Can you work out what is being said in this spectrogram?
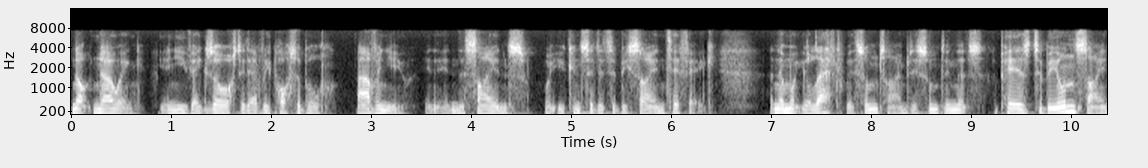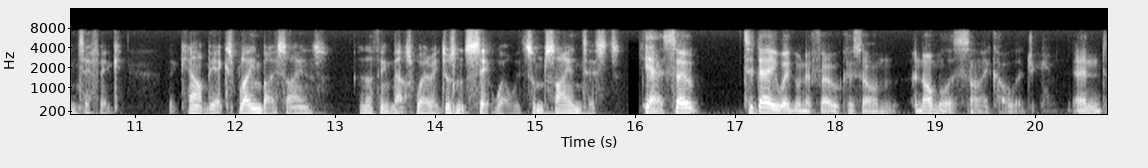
not knowing, and you've exhausted every possible avenue in, in the science, what you consider to be scientific, and then what you're left with sometimes is something that appears to be unscientific, that can't be explained by science. And I think that's where it doesn't sit well with some scientists. Yeah, so today we're going to focus on anomalous psychology. And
